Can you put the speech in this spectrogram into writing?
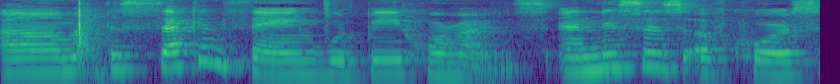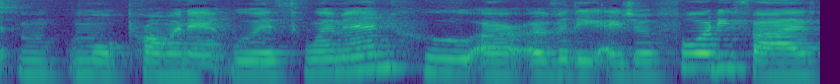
Um, the second thing would be hormones. And this is, of course, more prominent with women who are over the age of 45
